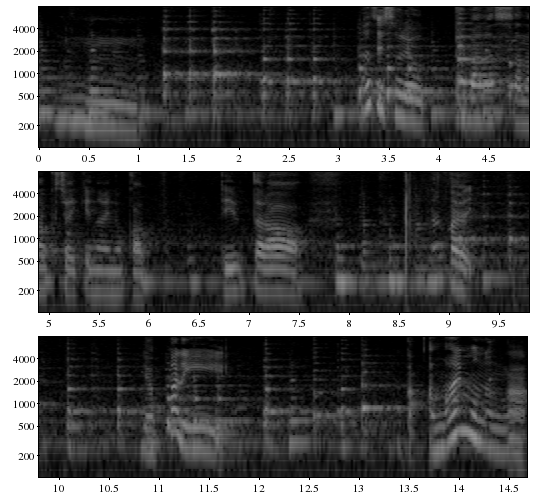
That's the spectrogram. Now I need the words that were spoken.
うんなぜそれを手放さなくちゃいけないのかって言ったらなんかやっぱり甘いものが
